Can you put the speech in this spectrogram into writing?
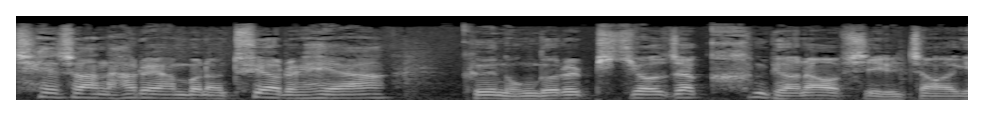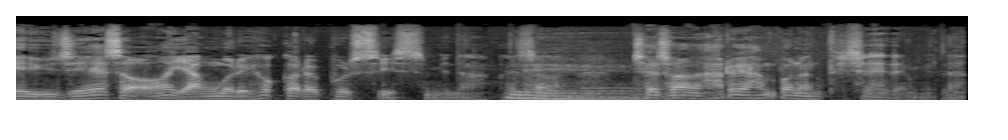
최소한 하루에 한 번은 투여를 해야 그 농도를 비교적 큰 변화 없이 일정하게 유지해서 약물의 효과를 볼 수 있습니다. 그래서 네. 최소한 하루에 한 번은 드셔야 됩니다.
